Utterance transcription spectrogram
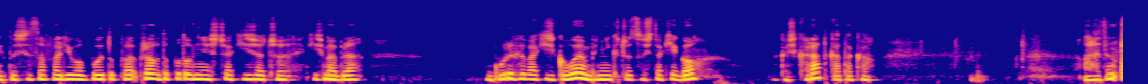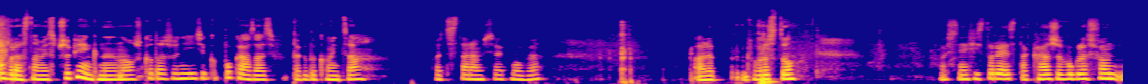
Jak to się zawaliło, były tu pra- prawdopodobnie jeszcze jakieś rzeczy, jakieś meble. U góry chyba jakiś gołębnik czy coś takiego. Jakaś kratka taka. Ale ten obraz tam jest przepiękny. No szkoda, że nie idzie go pokazać tak do końca. Choć staram się jak mogę. Ale po prostu właśnie historia jest taka, że w ogóle szłam.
